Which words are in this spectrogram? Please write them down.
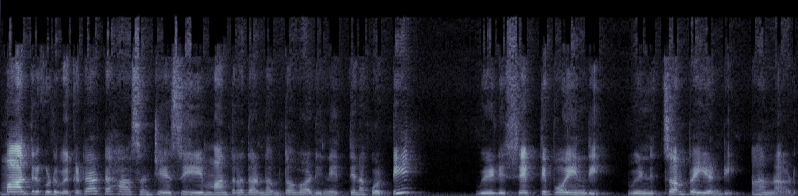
మాంత్రికుడు వికటాటహాసం చేసి మంత్రదండంతో వాడి నెత్తిన కొట్టి వీడి శక్తి పోయింది వీడిని చంపేయండి అన్నాడు.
